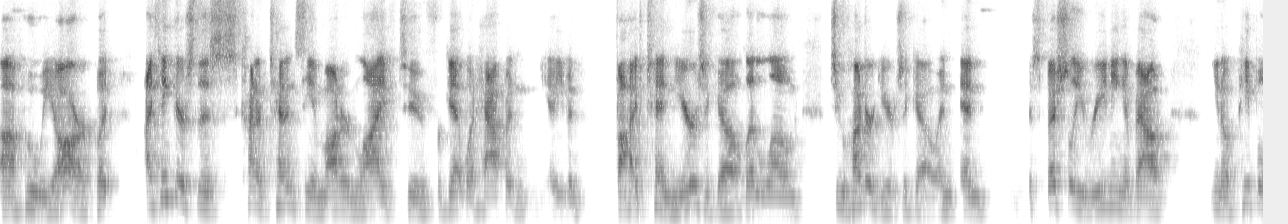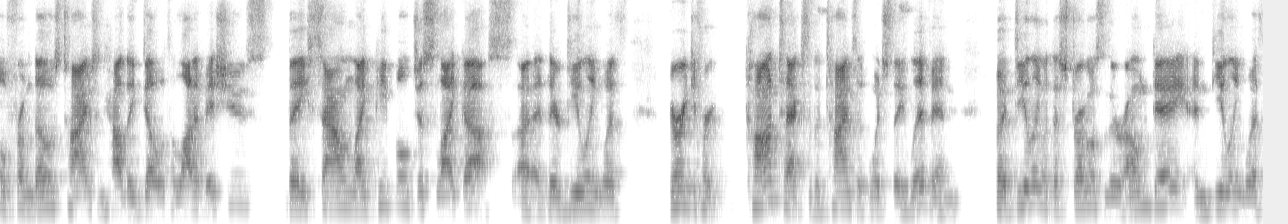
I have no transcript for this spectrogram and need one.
uh, who we are. But i think there's this kind of tendency in modern life to forget what happened even five ten years ago let alone 200 years ago. And and especially reading about you know people from those times and how they dealt with a lot of issues they sound like people just like us. Uh, they're dealing with very different contexts of the times in which they live in but dealing with the struggles of their own day and dealing with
